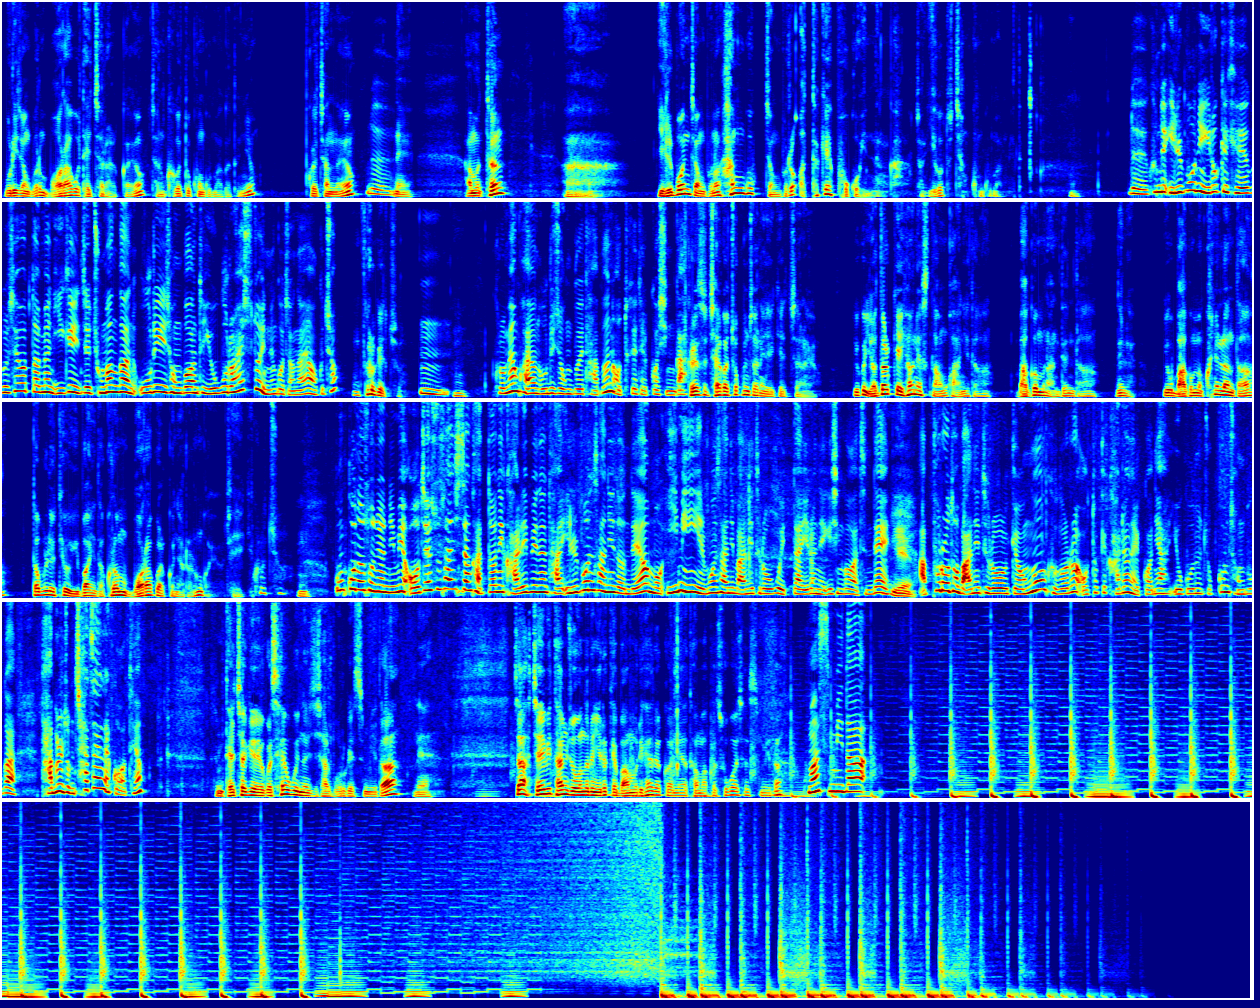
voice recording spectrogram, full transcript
우리 정부는 뭐라고 대처를 할까요? 저는 그것도 궁금하거든요. 그렇지 않나요? 네. 네. 아무튼 아 일본 정부는 한국 정부를 어떻게 보고 있는가? 저는 이것도 참 궁금합니다. 네. 근데 일본이 이렇게 계획을 세웠다면 이게 이제 조만간 우리 정부한테 요구를 할 수도 있는 거잖아요. 그렇죠? 그러겠죠. 음. 그러면 과연 우리 정부의 답은 어떻게 될 것인가? 그래서 제가 조금 전에 얘기했잖아요. 이거 여덟 개 현에서 나온 거 아니다. 막으면 안 된다. 네네. 이거 막으면 큰일 난다. WTO 위반이다. 그러면 뭐라고 할 거냐라는 거예요. 제 얘기. 그렇죠. 음. 꿈꾸는 소녀님이 어제 수산시장 갔더니 가리비는 다 일본산이던데요. 뭐 이미 일본산이 많이 들어오고 있다 이런 얘기신 것 같은데 예. 앞으로 더 많이 들어올 경우 그거를 어떻게 가려낼 거냐? 요거는 조금 정부가 답을 좀 찾아야 될 것 같아요. 지금 대처 계획을 세우고 있는지 잘 모르겠습니다. 네. 자, 제이비타임즈 오늘은 이렇게 마무리해야 될 것 같네요. 더마크 수고하셨습니다. 고맙습니다.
